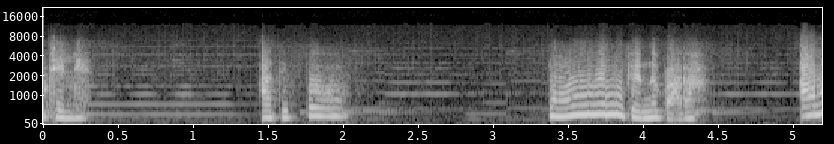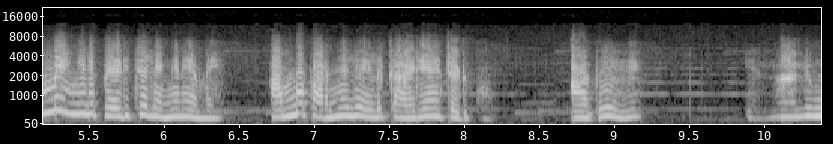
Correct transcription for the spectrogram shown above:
ഏതായാലും ചെല്ല് അതിപ്പോ മോൾ ചെന്ന് പറ. അമ്മ ഇങ്ങനെ പേടിച്ചാൽ എങ്ങനെയമ്മേ അമ്മ? പറഞ്ഞാലേ അയാൾ കാര്യമായിട്ട് എടുക്കൂ. അതെ എന്നാലും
